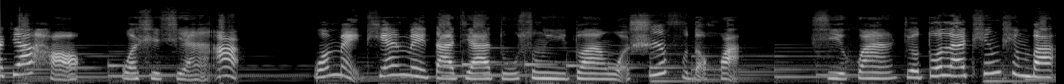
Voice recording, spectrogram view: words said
大家好，我是贤二，我每天为大家读诵一段我师傅的话，喜欢就多来听听吧。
